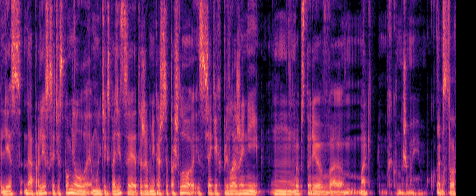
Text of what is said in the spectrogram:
лес. Да, про лес, кстати, вспомнил. Мультиэкспозиция. Это же, мне кажется, пошло из всяких приложений в App Store в э, маркет... Как он, боже мой? Google, App Store.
